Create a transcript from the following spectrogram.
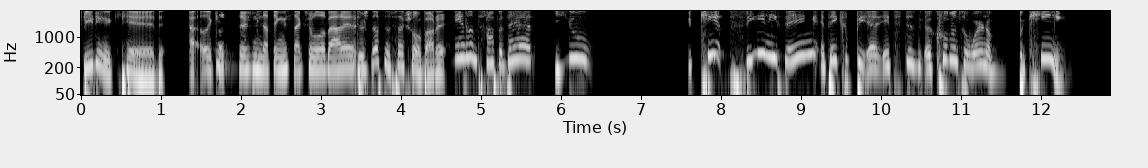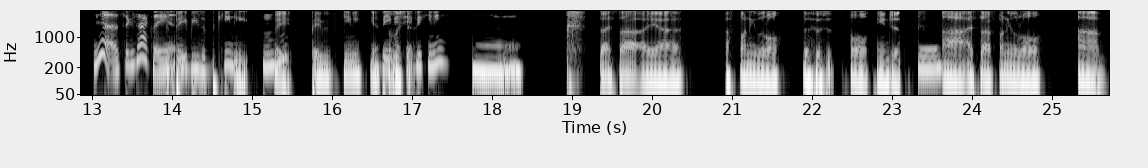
feeding a kid Uh, like Like, there's nothing sexual about it. there's nothing sexual about it, and on top of that, you you can't see anything. They could be. Uh, it's just equivalent to wearing a bikini. yes, exactly. The baby's a bikini. Mhm. Wait, baby bikini? Yeah, baby shaped that. bikini. Mm. So I saw a uh, a funny little. This is a total tangent. Mm. Uh, I saw a funny little um,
